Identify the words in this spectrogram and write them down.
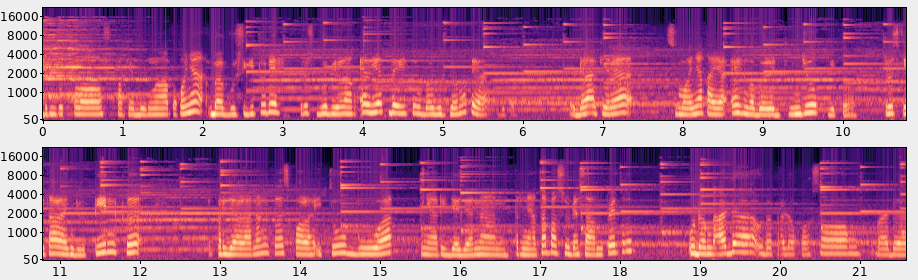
bentuk love, pakai bunga, pokoknya bagus gitu deh. Terus gue bilang, eh lihat deh itu bagus banget ya, gitu. Udah akhirnya semuanya kayak eh nggak boleh ditunjuk gitu. Terus kita lanjutin ke perjalanan ke sekolah itu buat nyari jajanan. Ternyata pas sudah sampai tuh udah nggak ada, udah pada kosong, nggak ada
